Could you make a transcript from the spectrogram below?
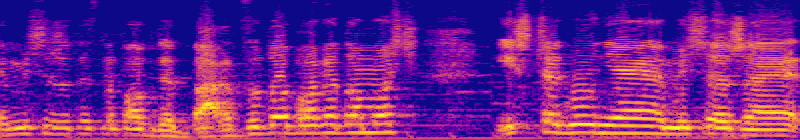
y, myślę, że to jest naprawdę bardzo dobra wiadomość i szczególnie myślę, że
